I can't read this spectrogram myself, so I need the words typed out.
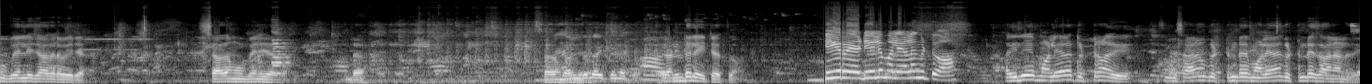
മൊബൈലിന്റെ ചാർജർ വരിക. സാധാ മൊബൈലിന്റെ ചാർജർ ഉണ്ടാ സാധാ മൊബൈൽ. രണ്ട് ലൈറ്റ് എത്തും. ഈ റേഡിയോയിൽ മലയാളം കിട്ടുമോ അതിൽ മലയാളം കിട്ടണത് സാധനം കിട്ടണ്ടേ മലയാളം കിട്ടേണ്ട സാധനമാണിത്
